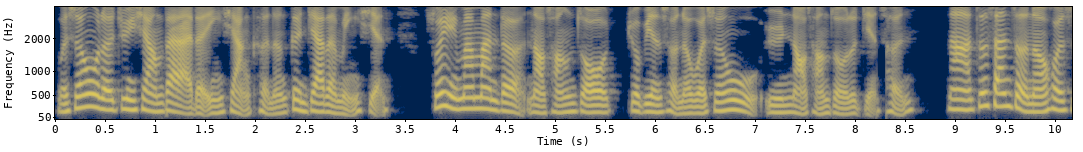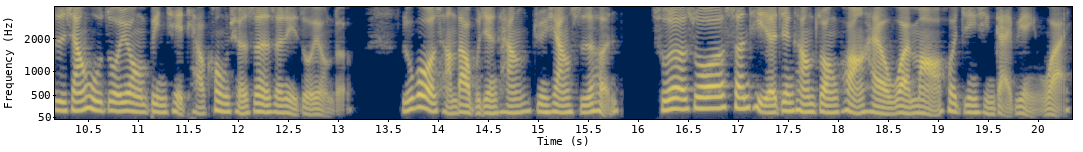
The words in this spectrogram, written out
微生物的菌相带来的影响可能更加的明显。所以慢慢的，脑肠轴就变成了微生物与脑肠轴的简称。那这三者呢，会是相互作用，并且调控全身的生理作用的。如果肠道不健康，菌相失衡，除了说身体的健康状况还有外貌会进行改变以外，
